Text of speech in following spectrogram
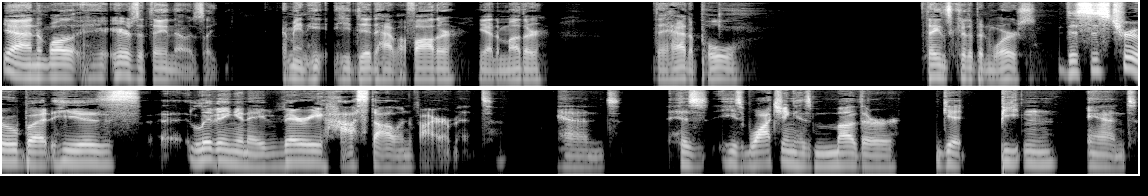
Yeah, and well, here's the thing though: is like, I mean, he he did have a father, he had a mother, they had a pool. Things could have been worse. This is true, but he is uh, living in a very hostile environment, and his he's watching his mother get beaten and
